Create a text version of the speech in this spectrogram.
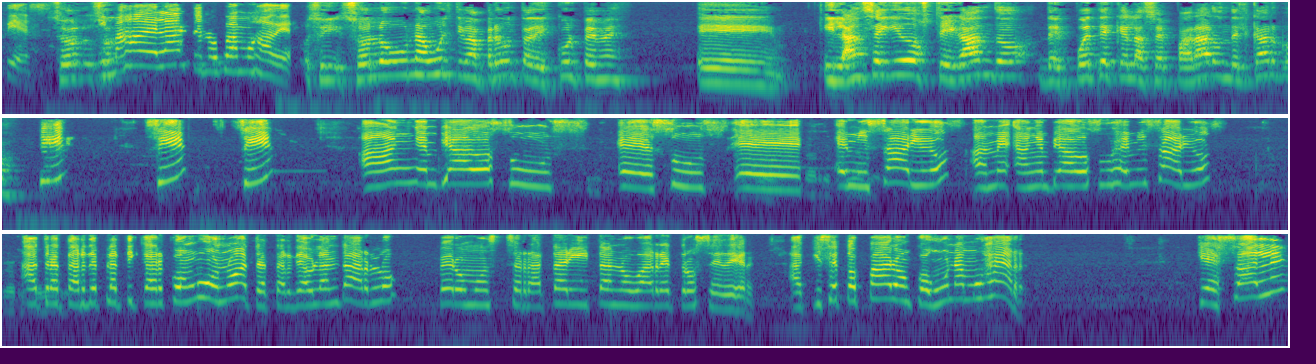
pies. Solo- Y so- más adelante nos vamos a ver. sí, solo una última pregunta, discúlpeme. Eh, ¿Y la han seguido hostigando después de que la separaron del cargo? Sí, sí, sí. Han enviado sus eh, sus eh, emisarios, han, han enviado sus emisarios a tratar de platicar con uno, a tratar de ablandarlo, pero Montserrat Arita no va a retroceder. Aquí se toparon con una mujer que sale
